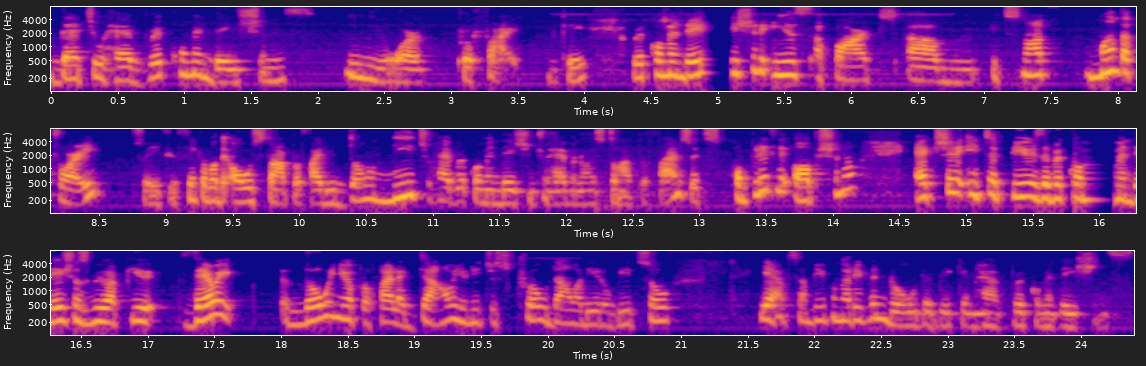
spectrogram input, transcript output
that you have recommendations in your profile. Okay, recommendation is a part. Um, it's not mandatory. So if you think about the all-star profile, you don't need to have recommendation to have an all-star profile. So it's completely optional. Actually, it appears the recommendations will appear very low in your profile, like down. You need to scroll down a little bit. So yeah, some people not even know that they can have recommendations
